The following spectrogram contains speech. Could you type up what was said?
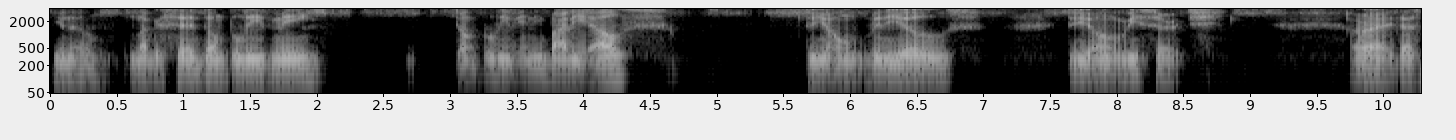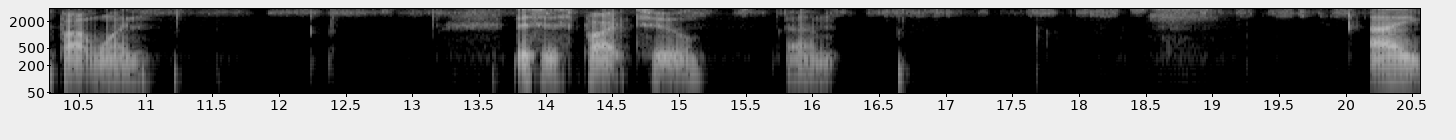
you know, like I said, don't believe me. Don't believe anybody else. Do your own videos. Do your own research. All right, that's part one. This is part two. Um, I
